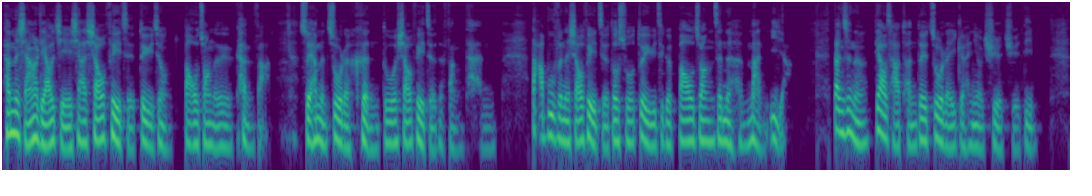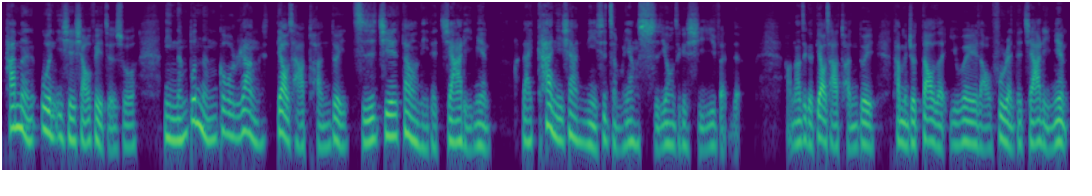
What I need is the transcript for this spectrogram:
他们想要了解一下消费者对于这种包装的这个看法，所以他们做了很多消费者的访谈。大部分的消费者都说对于这个包装真的很满意啊。但是呢，调查团队做了一个很有趣的决定，他们问一些消费者说：“你能不能够让调查团队直接到你的家里面？”来看一下你是怎么样使用这个洗衣粉的。好，那这个调查团队他们就到了一位老妇人的家里面，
